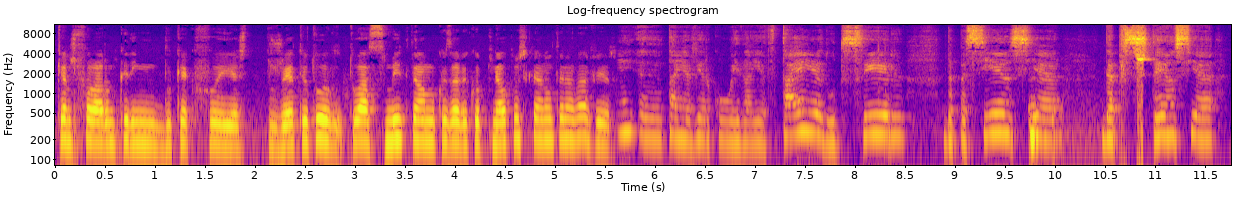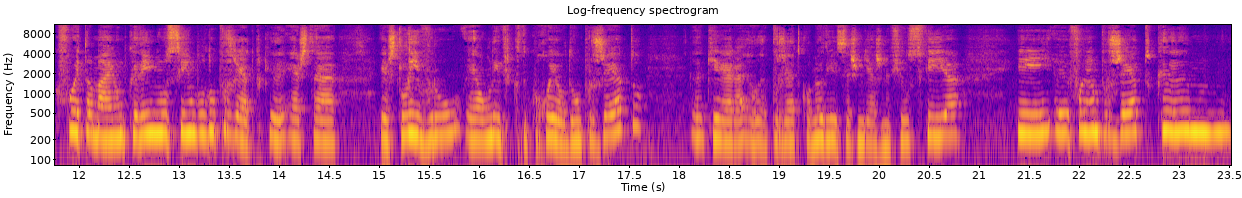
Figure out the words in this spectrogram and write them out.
Quer-nos falar um bocadinho do que é que foi este projeto? Eu estou, estou a assumir que tem alguma coisa a ver com a Penélope, mas que não tem nada a ver. Eh, tem a ver com a ideia de teia, do tecer, da paciência, da persistência, que foi também um bocadinho o símbolo do projeto, porque esta, este livro é um livro que decorreu de um projeto, eh, que era o projeto, como eu disse, As Mulheres na Filosofia, e eh, foi um projeto que hum,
